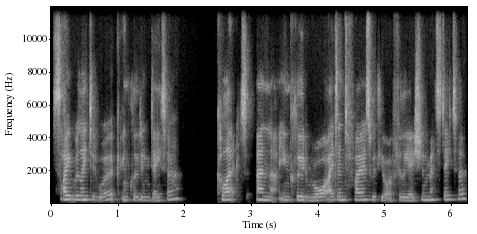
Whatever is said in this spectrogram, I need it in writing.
Cite related work, including data. Collect and include ROR identifiers with your affiliation metadata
